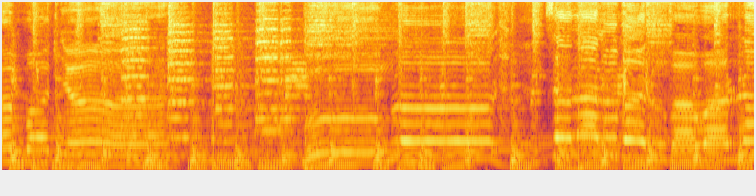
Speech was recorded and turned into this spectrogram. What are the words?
tempatnya Bunglon selalu berubah warna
